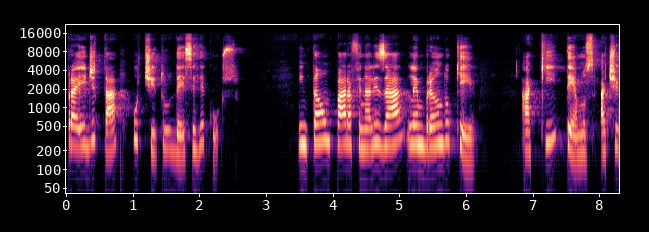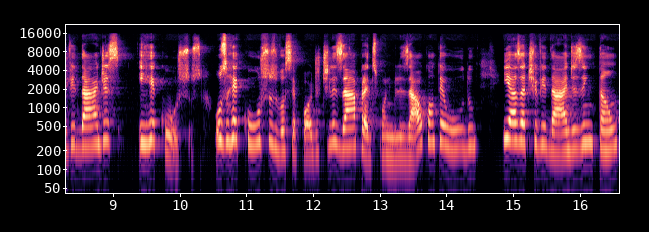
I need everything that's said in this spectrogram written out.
para editar o título desse recurso. Então, para finalizar, lembrando que aqui temos atividades e recursos. Os recursos você pode utilizar para disponibilizar o conteúdo e as atividades, então,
